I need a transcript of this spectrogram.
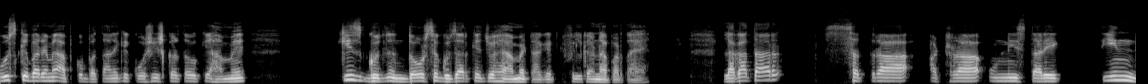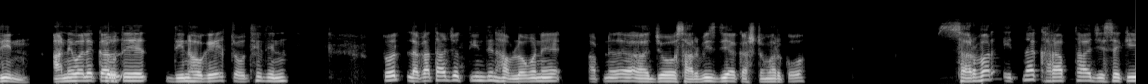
उसके बारे में आपको बताने की कोशिश करता हूँ कि हमें किस दौर से गुजार के जो है हमें टारगेट फिल करना पड़ता है? लगातार सत्रह अठारह उन्नीस तारीख तीन दिन आने वाले चौथे दिन हो गए चौथे दिन। तो लगातार जो तीन दिन हम लोगों ने अपने जो सर्विस दिया कस्टमर को सर्वर इतना ख़राब था जैसे कि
